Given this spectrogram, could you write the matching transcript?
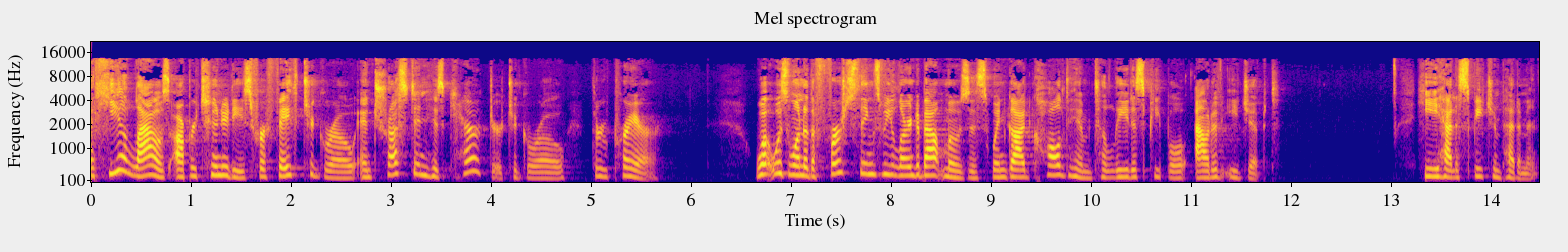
but he allows opportunities for faith to grow and trust in his character to grow through prayer. What was one of the first things we learned about Moses when God called him to lead his people out of Egypt? He had a speech impediment.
